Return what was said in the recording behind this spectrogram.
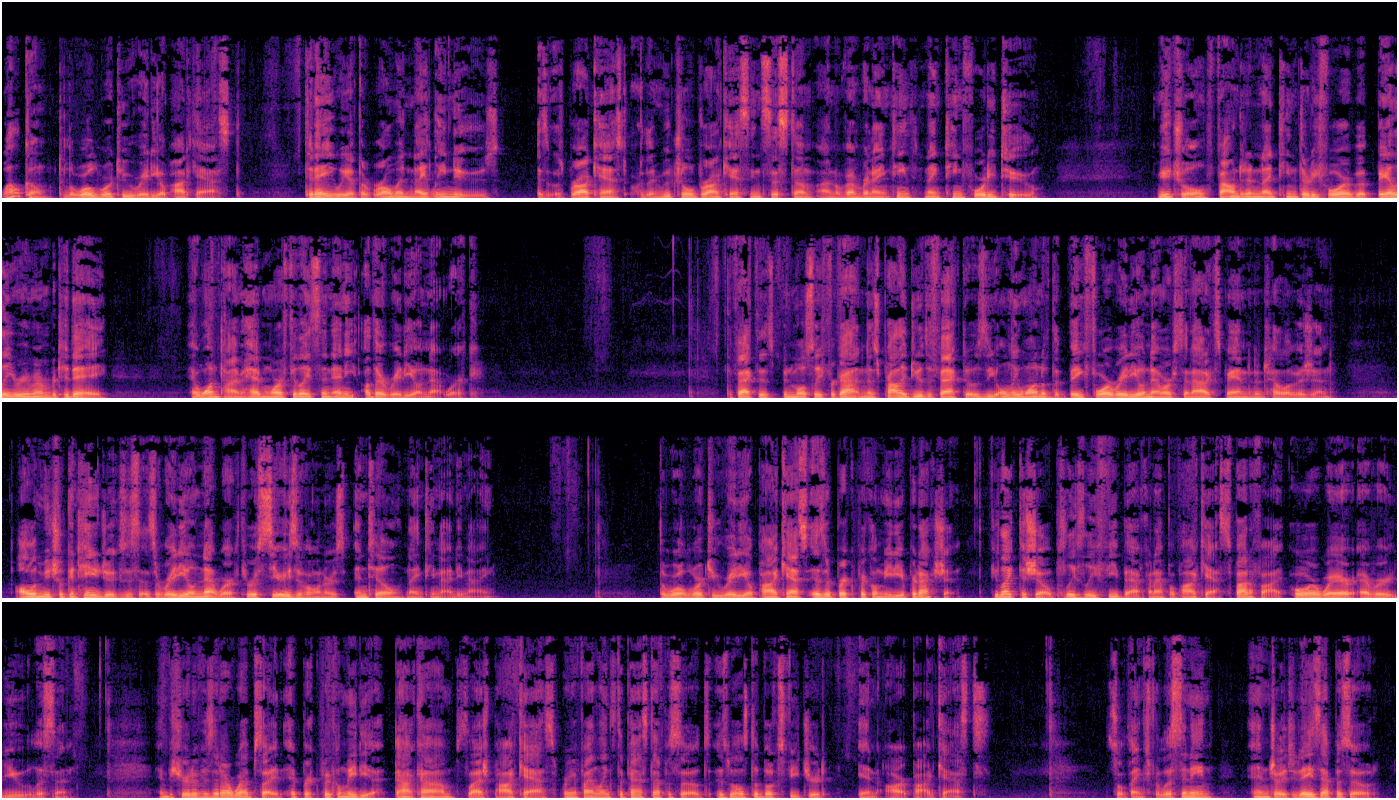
Welcome to the World War II Radio Podcast. Today we have the Roma Nightly News as it was broadcast over the Mutual Broadcasting System on November 19, 1942. Mutual, founded in 1934 but barely remembered today, at one time had more affiliates than any other radio network. The fact that it's been mostly forgotten is probably due to the fact that it was the only one of the big four radio networks to not expand into television. Although Mutual continued to exist as a radio network through a series of owners until 1999. The World War II Radio Podcast is a Brick Pickle Media production. If you like the show, please leave feedback on Apple Podcasts, Spotify, or wherever you listen. And be sure to visit our website at brickpicklemedia.com slash podcasts, where you can find links to past episodes, as well as the books featured in our podcasts. So thanks for listening, and enjoy today's episode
